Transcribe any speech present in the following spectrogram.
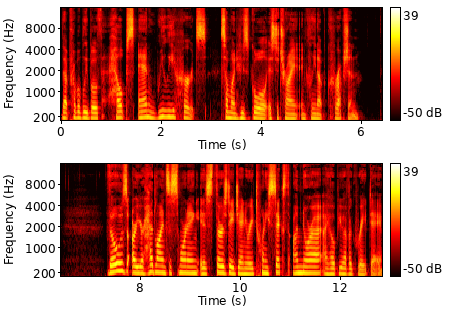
that probably both helps and really hurts someone whose goal is to try and clean up corruption. Those are your headlines this morning. It is Thursday, January 26th. I'm Nora. I hope you have a great day.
